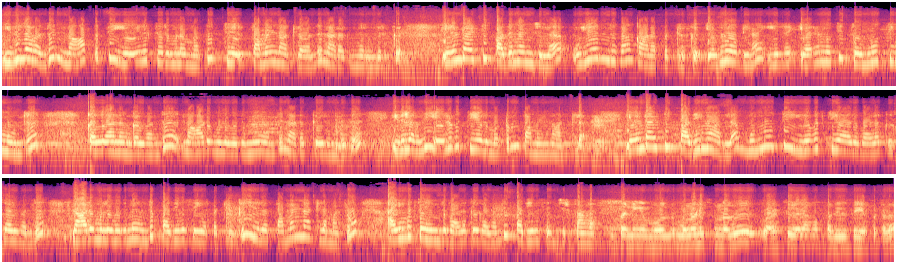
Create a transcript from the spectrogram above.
இதுல வந்து நாற்பத்தி ஏழு திருமணம் மட்டும் தி- தமிழ்நாட்டுல வந்து நடந்திருந்திருக்கு. இரண்டாயிரத்தி பதினஞ்சுல உயர்ந்து தான் காணப்பட்டிருக்கு. எவ்வளவு அப்படின்னா இருநூத்தி தொண்ணூத்தி மூன்று கல்யாணங்கள் வந்து நாடு முழுவதுமே வந்து நடக்க இருந்தது. இதுல வந்து எழுபத்தி ஏழு மட்டும் தமிழ்நாட்டுல. இரண்டாயிரத்தி பதினாறுல முன்னூத்தி இருபத்தி ஆறு வழக்குகள் வந்து நாடு முழுவதுமே வந்து பதிவு செய்யப்பட்டிருக்கு. இதுல தமிழ்நாட்டுல மட்டும் ஐம்பத்தி ஐந்து வழக்குகள் வந்து பதிவு செஞ்சிருக்காங்க. நீங்க முன்னாடி சொன்னது வழக்குகளாக பதிவு செய்யப்பட்டதா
